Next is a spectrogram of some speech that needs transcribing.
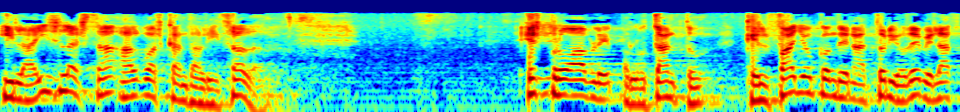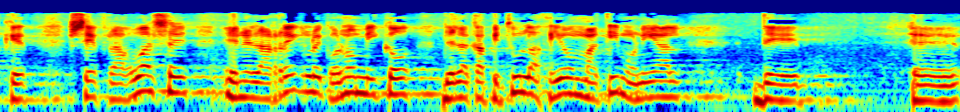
y la isla está algo escandalizada. Es probable, por lo tanto, que el fallo condenatorio de Velázquez se fraguase en el arreglo económico de la capitulación matrimonial eh,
